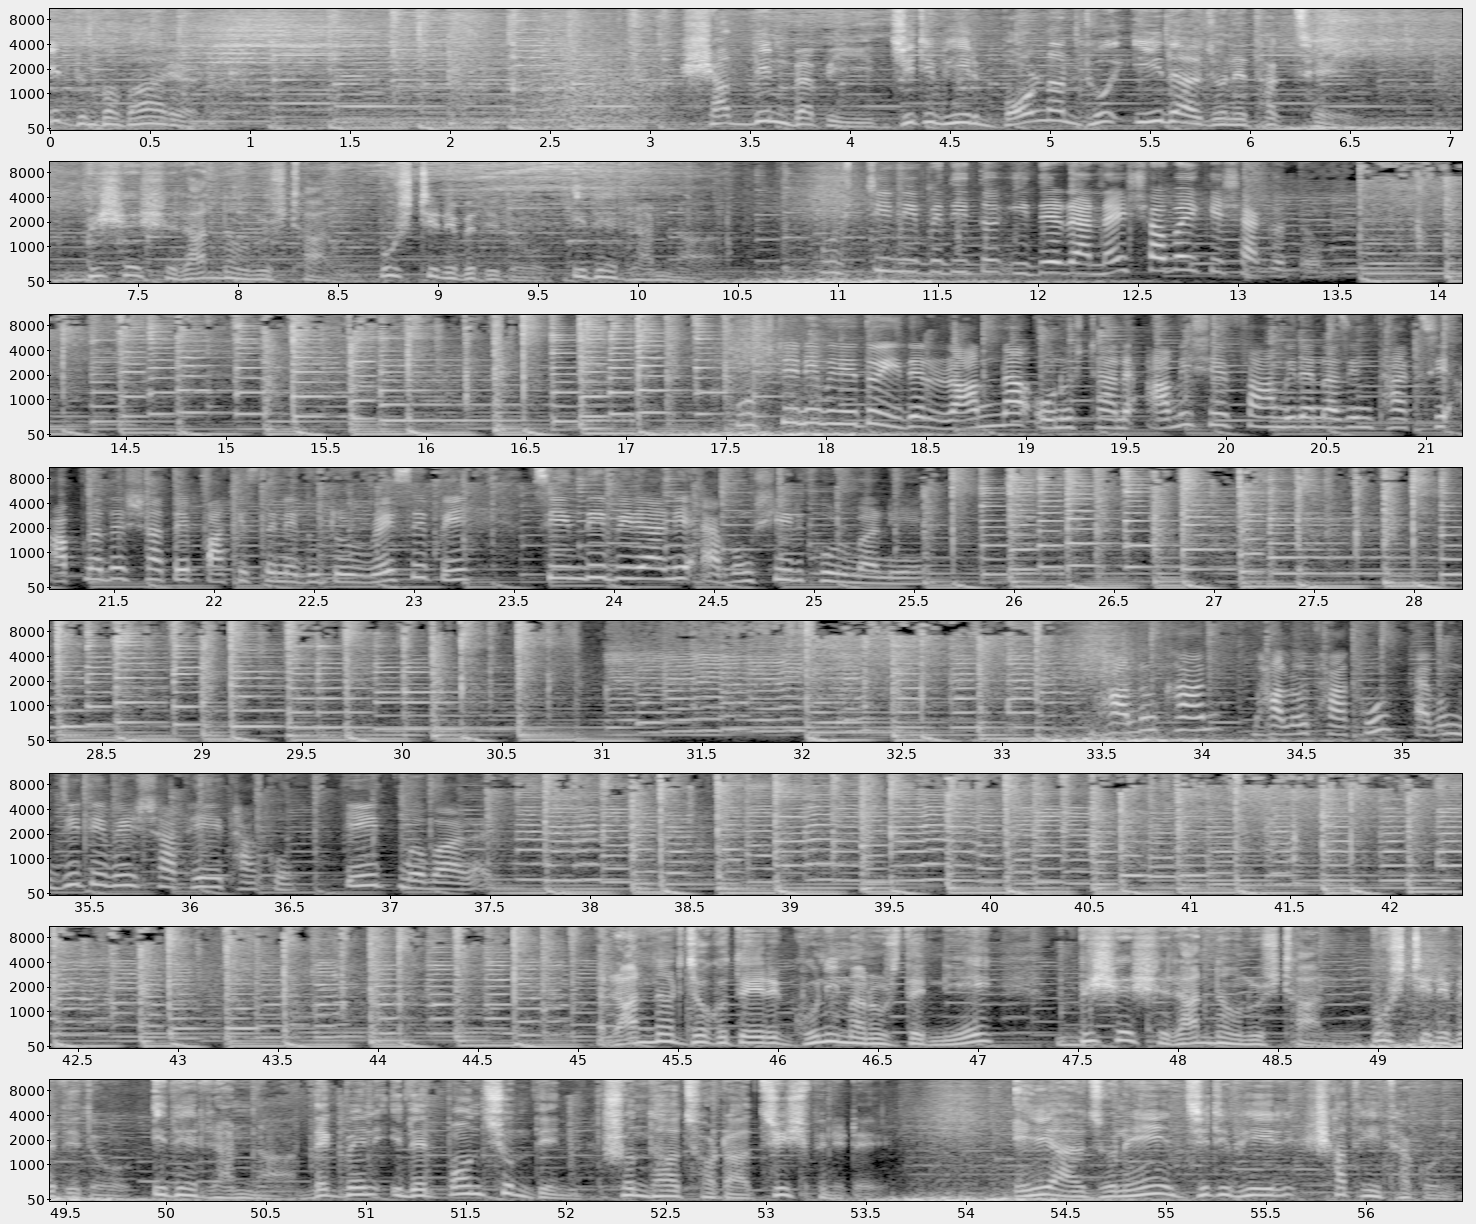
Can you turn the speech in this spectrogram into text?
ঈদ মোবারক। সাত দিন ব্যাপী জিটিভির বর্ণাঢ্য ঈদ আয়োজনে থাকছে বিশেষ রান্না অনুষ্ঠান পুষ্টি নিবেদিত ঈদের রান্না। পুষ্টি নিবেদিত ঈদের রান্নায় সবাইকে স্বাগত। পুষ্টি নিবেদিত ঈদের রান্না অনুষ্ঠানে আমি শেফ ফাহমিদা নাজিম থাকছি আপনাদের সাথে পাকিস্তানি দুটো রেসিপি সিন্ধি বিরিয়ানি এবং শির খুরমা নিয়ে। ভালো খান, ভালো থাকুন এবং জিটিভির সাথেই থাকুন। ঈদ মোবারক। রান্নার জগতের গুণী মানুষদের নিয়ে বিশেষ রান্না অনুষ্ঠান পুষ্টি নিবেদিত ঈদের রান্না। দেখবেন ঈদের পঞ্চম দিন, সন্ধ্যা ছটা ত্রিশ মিনিটে। এই আয়োজনে জিটিভির সাথেই থাকুন।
